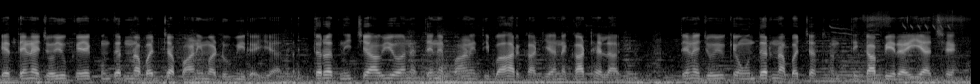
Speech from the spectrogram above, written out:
કે તેણે જોયું કે એક ઉંદરના બચ્ચા પાણીમાં ડૂબી રહ્યા હતા. તરત નીચે આવ્યો અને તેને પાણીથી બહાર કાઢ્યા અને કાંઠે લાવ્યો. તેણે જોયું કે ઉંદરના બચ્ચા ઠંડથી કાપી રહ્યા છે.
